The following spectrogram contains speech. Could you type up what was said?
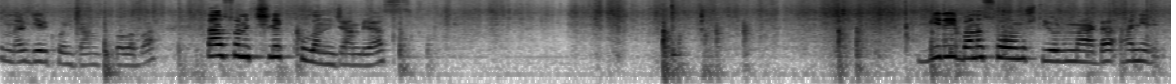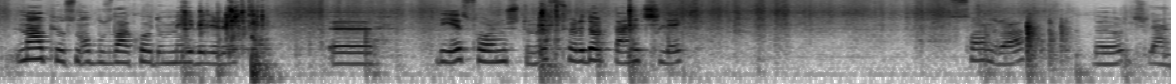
Bunları geri koyacağım bu dolaba. Daha sonra çilek kullanacağım biraz. Biri bana sormuştu yorumlarda hani ne yapıyorsun o buzluğa koyduğum meyveleri e, diye sormuştunuz. Şöyle dört tane çilek. Sonra böğürtlen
